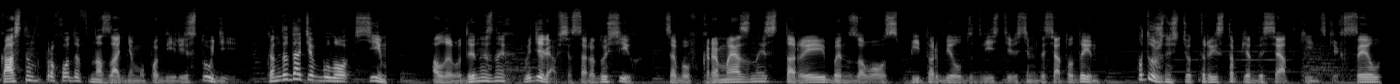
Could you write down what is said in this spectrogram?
Кастинг проходив на задньому подвір'ї студії. Кандидатів було сім, але один із них виділявся серед усіх. Це був кремезний старий бензовоз Peterbilt 281 потужністю 350 кінських сил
